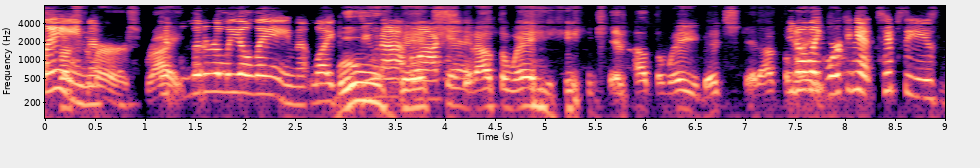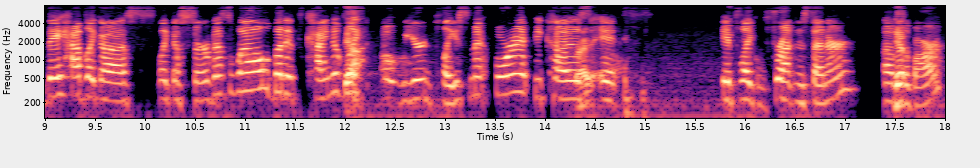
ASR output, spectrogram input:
lane. customers. Right. It's literally a lane. Like, do not bitch. block it. Get out the way. Get out the way, bitch. Get out the way. you know, like working at Tipsy's, they have like a like a service well, but it's kind of Yeah. like a weird placement for it because Right. it's it's like front and center of Yep. the bar,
